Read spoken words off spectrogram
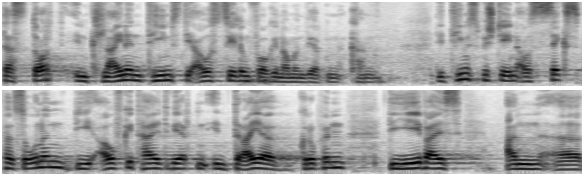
dass dort in kleinen Teams die Auszählung vorgenommen werden kann. Die Teams bestehen aus sechs Personen, die aufgeteilt werden in Dreiergruppen, die jeweils an äh,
